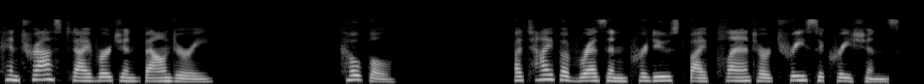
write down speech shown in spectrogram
Contrast divergent boundary Copal a type of resin produced by plant or tree secretions,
